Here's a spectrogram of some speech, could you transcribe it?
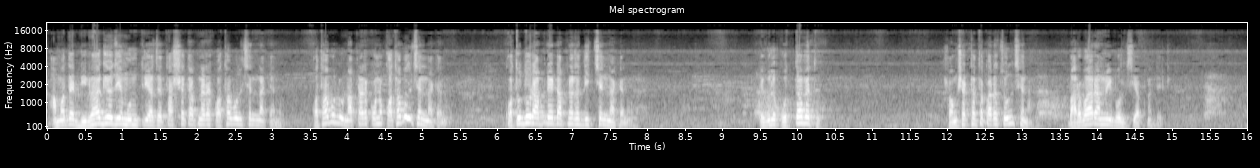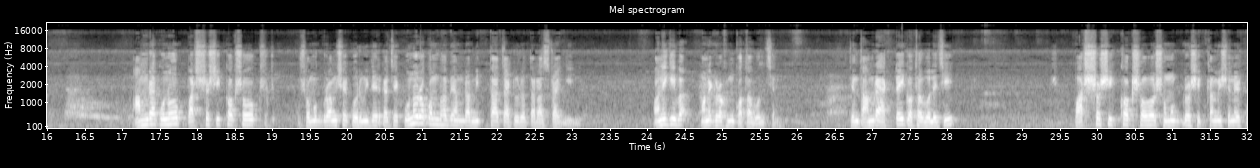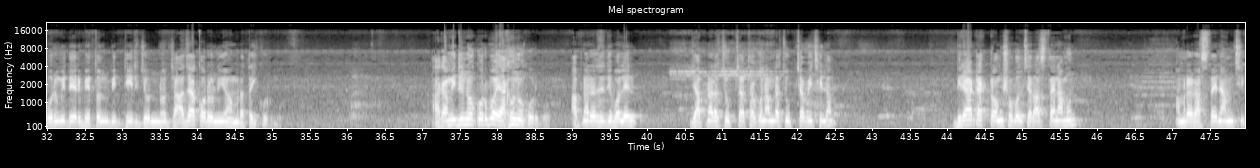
আমাদের বিভাগীয় যে মন্ত্রী আছে, তার সাথে আপনারা কথা বলছেন না কেন? কথা বলুন, আপনারা কোনো কথা বলছেন না কেন? কতদূর আপডেট আপনারা দিচ্ছেন না কেন? এগুলো করতে হবে তো। সংসারটা তো কারও চলছে না। বারবার আমি বলছি আপনাদেরকে। আমরা কোনো পার্শ্ব শিক্ষক সহ সমগ্র অংশের কর্মীদের কাছে কোনো রকমভাবে আমরা মিথ্যা চাটুরতার আশ্রয় নিই অনেকেই অনেক রকম কথা বলছেন। কিন্তু আমরা একটাই কথা বলেছি, পার্শ্ব শিক্ষক সহ সমগ্র শিক্ষা মিশনের কর্মীদের বেতন বৃদ্ধির জন্য যা যা করণীয় আমরা তাই করব। আগামী দিনও করব, এখনও করব। আপনারা যদি বলেন যে আপনারা চুপচাপ থাকুন, আমরা চুপচাপই ছিলাম। বিরাট একটা অংশ বলছে, রাস্তায় নামুন। আমরা রাস্তায় নামছি।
